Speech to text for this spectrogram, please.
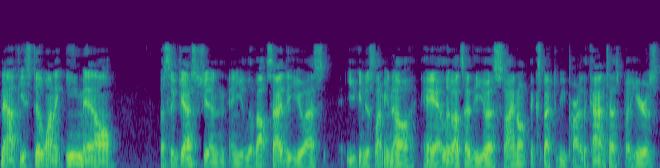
Now, if you still want to email a suggestion and you live outside the U.S., you can just let me know. Hey, I live outside the U.S., so I don't expect to be part of the contest, but here's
